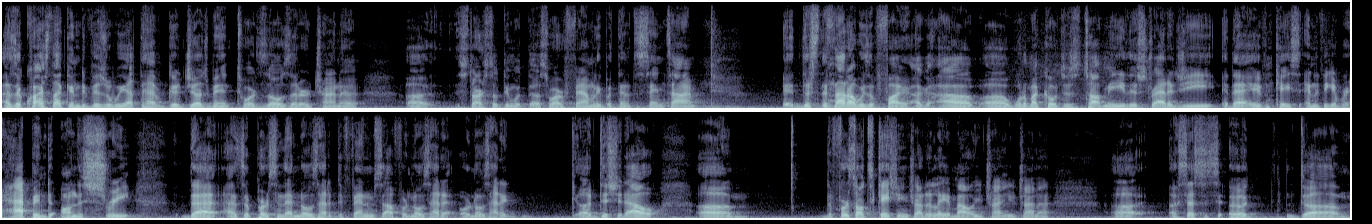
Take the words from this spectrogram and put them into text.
as a Christ-like individual, we have to have good judgment towards those that are trying to uh, start something with us or our family. But then at the same time, it, this, it's not always a fight. I, uh, uh, one of my coaches taught me this strategy that in case anything ever happened on the street, that as a person that knows how to defend himself or knows how to or knows how to uh, dish it out, um, the first altercation you try to lay him out. You're trying you're trying to uh, assess the, uh, d- um,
